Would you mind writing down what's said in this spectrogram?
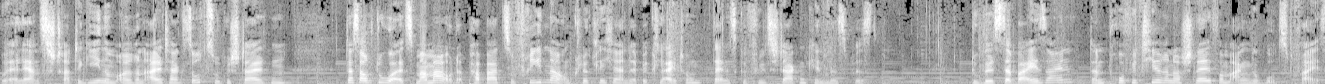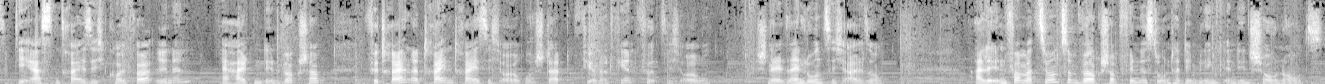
Du erlernst Strategien, um euren Alltag so zu gestalten, dass auch du als Mama oder Papa zufriedener und glücklicher in der Begleitung deines gefühlsstarken Kindes bist. Du willst dabei sein? Dann profitiere noch schnell vom Angebotspreis. Die ersten 30 Käuferinnen erhalten den Workshop für 333 Euro statt 444 Euro. Schnell sein lohnt sich also. Alle Informationen zum Workshop findest du unter dem Link in den Show Notes.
